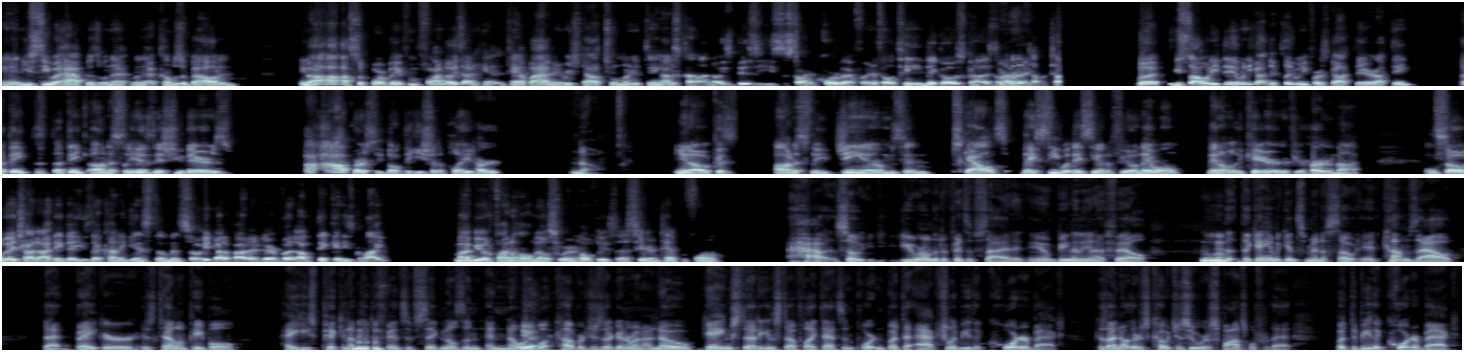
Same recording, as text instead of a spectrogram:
And you see what happens when that when that comes about. And you know, I, I support Bay from afar. I know he's out in Tampa. I haven't reached out to him or anything. I just kind of I know he's busy. He's a starting quarterback for NFL team. They go as guys don't right. have that type of time. But you saw what he did when he got to Cleveland. When he first got there. I think, I think, I think honestly, his issue there is, I, I personally don't think he should have played hurt. No, you know, because honestly, GMs and scouts they see what they see on the field, and they won't, they don't really care if you're hurt or not. And so they tried to, I think they used that kind of against him. And so he got up out of there. But I'm thinking he's going might, might be able to find a home elsewhere. And hopefully that's here in Tampa for him. How, so you were on the defensive side and, you know, being in the NFL, mm-hmm. the, the game against Minnesota, it comes out that Baker is telling people, hey, he's picking up mm-hmm. the defensive signals and, and knowing yeah. what coverages they're going to run. I know game study and stuff like that's important, but to actually be the quarterback, because I know there's coaches who are responsible for that, but to be the quarterback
